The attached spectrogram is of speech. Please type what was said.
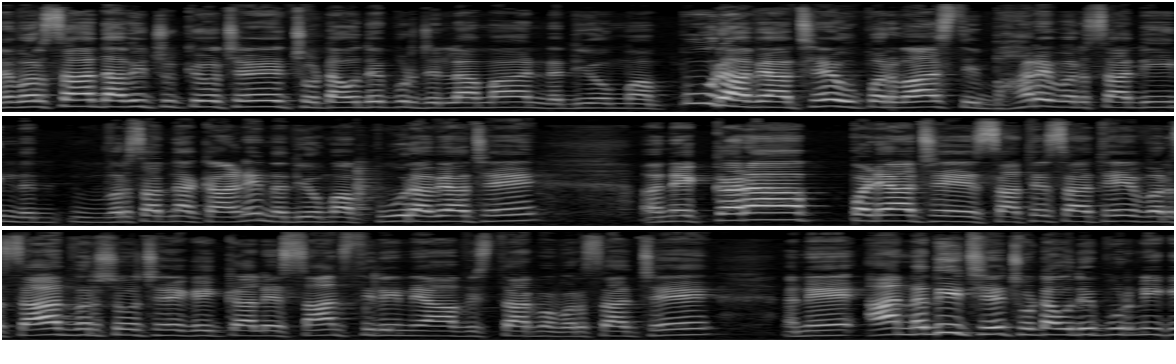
અને વરસાદ આવી ચૂક્યો છે. છોટાઉદેપુર જિલ્લામાં નદીઓમાં પૂર આવ્યા છે. ઉપરવાસથી ભારે વરસાદી વરસાદના કારણે નદીઓમાં પૂર આવ્યા છે અને કરા પડ્યા છે. સાથે સાથે વરસાદ વરસ્યો છે. ગઈકાલે સાંજથી લઈને આ વિસ્તારમાં વરસાદ છે અને આ નદી છે છોટાઉદેપુરની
